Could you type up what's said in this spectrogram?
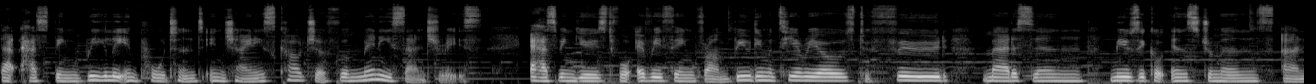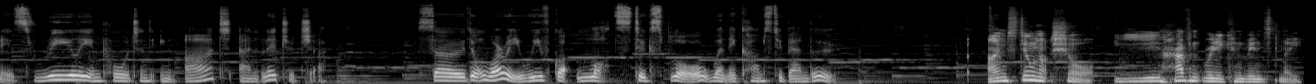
that has been really important in Chinese culture for many centuries. It has been used for everything from building materials to food, medicine, musical instruments, and it's really important in art and literature. So don't worry, we've got lots to explore when it comes to bamboo. I'm still not sure. You haven't really convinced me.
